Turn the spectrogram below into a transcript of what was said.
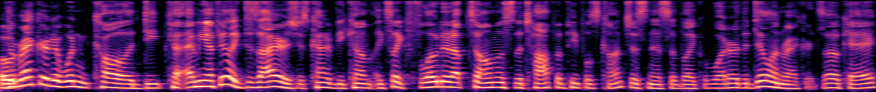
oh, the record I wouldn't call a deep cut. I mean, I feel like Desire has just kind of become it's like floated up to almost the top of people's consciousness of like what are the Dylan records? Okay.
